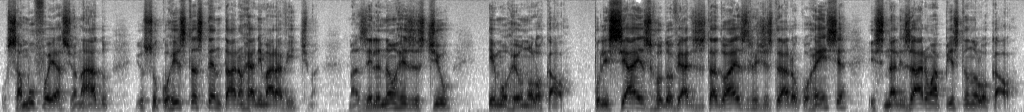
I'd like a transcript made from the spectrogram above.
O SAMU foi acionado e os socorristas tentaram reanimar a vítima, mas ele não resistiu e morreu no local. Policiais rodoviários estaduais registraram a ocorrência e sinalizaram a pista no local.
